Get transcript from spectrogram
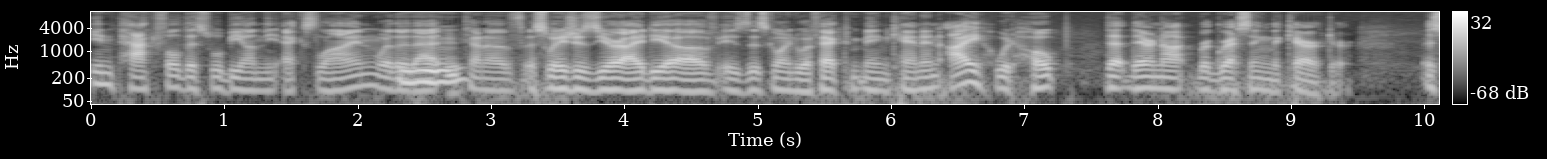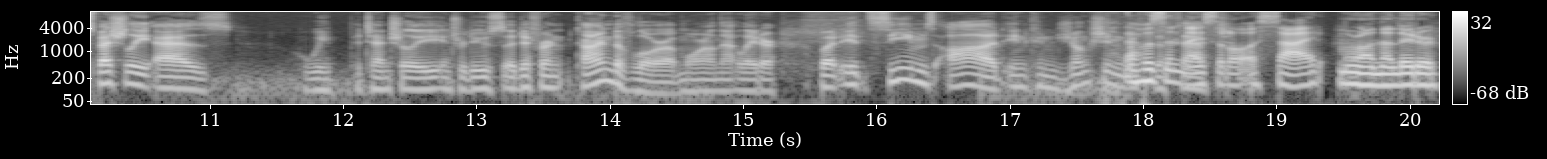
impactful this will be on the X line, whether that mm-hmm. kind of assuages your idea of is this going to affect main canon. I would hope that they're not regressing the character, especially as we potentially introduce a different kind of Laura. More on that later. But it seems odd in conjunction That was a nice little aside. More on that later.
